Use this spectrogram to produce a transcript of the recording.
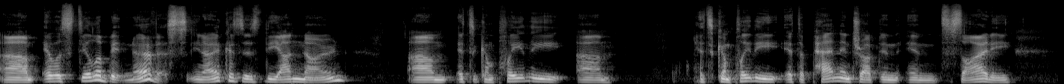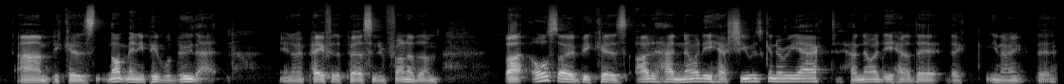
um, it was still a bit nervous, you know, because there's the unknown. Um, it's a completely, um, it's completely, it's a pattern interrupt in in society um, because not many people do that, you know, pay for the person in front of them. But also because I had no idea how she was going to react, had no idea how the the you know the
